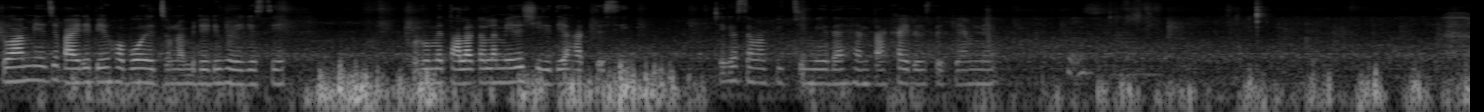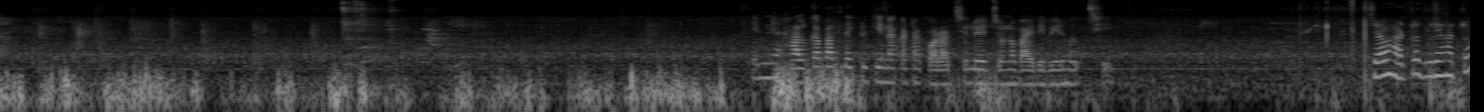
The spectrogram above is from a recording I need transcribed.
তো আমি এই যে বাইরে বের হব, এর জন্য আমি রেডি হয়ে গেছি। রুমে তালা টালা মেরে সিঁড়ি দিয়ে হাঁটতেছি। ঠিক আছে, আমার পিচ্ছি মেয়ে দেখেন তাকাই রয়েছে কেমনে। এমনি হালকা পাতলা একটু কেনাকাটা করার ছিল, এর জন্য বাইরে বের হচ্ছি। যাও, হাঁটো, দূরে হাঁটো।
